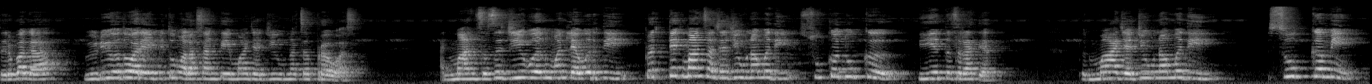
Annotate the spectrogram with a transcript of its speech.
तर बघा व्हिडिओद्वारे मी तुम्हाला सांगते माझ्या जीवनाचा प्रवास. आणि माणसाचं जीवन म्हणल्यावरती प्रत्येक माणसाच्या जीवनामध्ये सुख दुःख येतच राहतात. पण माझ्या जीवनामध्ये सुख कमी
